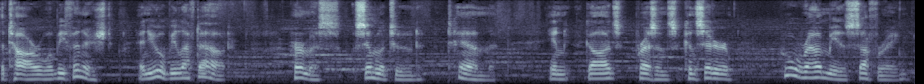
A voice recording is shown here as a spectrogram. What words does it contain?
the tower will be finished, and you will be left out. Hermas, Similitude 10. In God's presence, consider who around me is suffering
